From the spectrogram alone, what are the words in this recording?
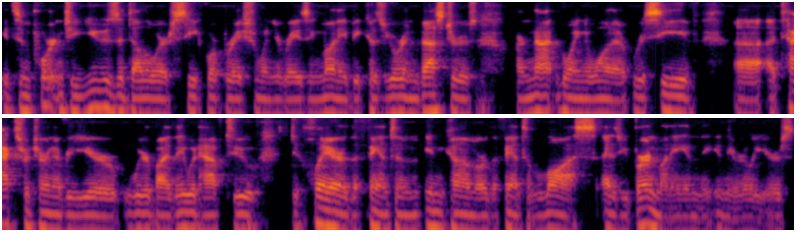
it's important to use a Delaware C corporation when you're raising money because your investors are not going to want to receive uh, a tax return every year whereby they would have to declare the phantom income or the phantom loss as you burn money in the in the early years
